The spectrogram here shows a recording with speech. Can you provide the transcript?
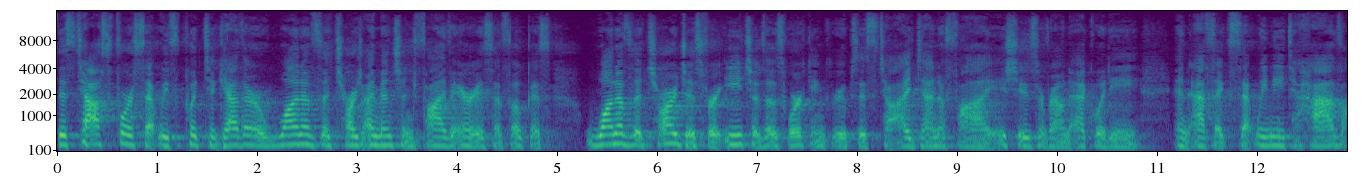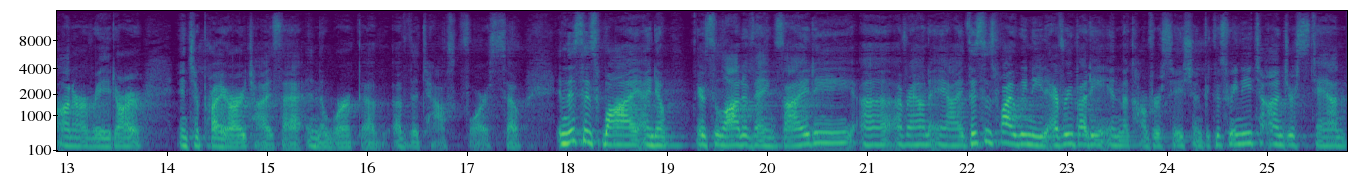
This task force that we've put together, one of the charge, I mentioned five areas of focus. One of the charges for each of those working groups is to identify issues around equity and ethics that we need to have on our radar and to prioritize that in the work of, of the task force. So, and this is why I know there's a lot of anxiety uh, around AI. This is why we need everybody in the conversation because we need to understand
